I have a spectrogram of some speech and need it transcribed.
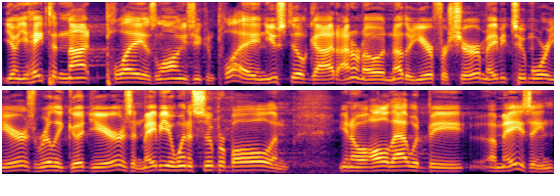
you know, you hate to not play as long as you can play, and you still got, I don't know, another year for sure, maybe two more years, really good years, and maybe you win a Super Bowl, and, you know, all that would be amazing.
